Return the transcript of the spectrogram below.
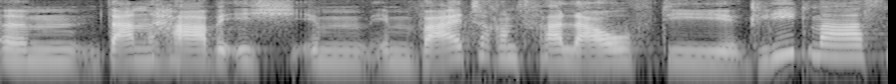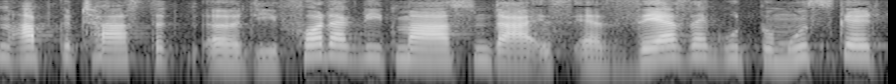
Ähm, dann habe ich im, im weiteren Verlauf die Gliedmaßen abgetastet, äh, die Vordergliedmaßen. Da ist er sehr, sehr gut bemuskelt.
